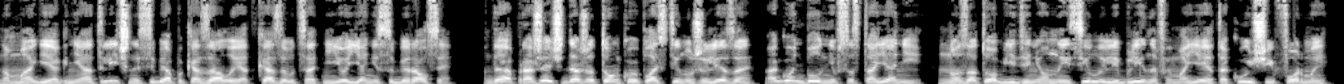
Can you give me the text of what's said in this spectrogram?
Но магия огня отлично себя показала, и отказываться от нее я не собирался. Да, прожечь даже тонкую пластину железа огонь был не в состоянии, но зато объединенные силы леблинов и моей атакующей формы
